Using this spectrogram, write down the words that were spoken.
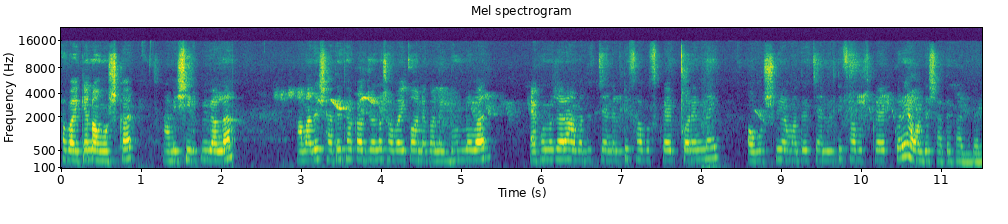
সবাইকে নমস্কার, আমি শিল্পীবালা আমাদের সাথে থাকার জন্য সবাইকে অনেক অনেক ধন্যবাদ। এখনও যারা আমাদের চ্যানেলটি সাবস্ক্রাইব করেন নাই, অবশ্যই আমাদের চ্যানেলটি সাবস্ক্রাইব করে আমাদের সাথে থাকবেন।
